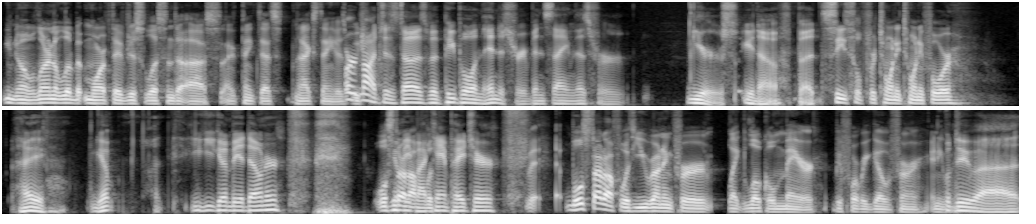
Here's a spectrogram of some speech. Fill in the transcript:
you know, learn a little bit more if they've just listened to us. I think that's the next thing is or not just us, but people in the industry have been saying this for years, you know. But should- Cecil for 2024. hey, yep. You, you gonna be a donor? We'll start off my with campaign chair? we'll start off with you running for like local mayor before we go for anyone. We'll do. uh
